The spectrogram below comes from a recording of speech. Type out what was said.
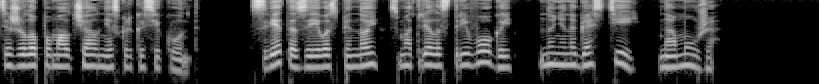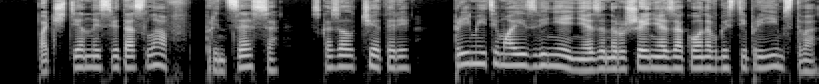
тяжело помолчал несколько секунд. Света за его спиной смотрела с тревогой, но не на гостей, на мужа. «Почтенный Святослав, принцесса», — сказал Четери, — «примите мои извинения за нарушение законов гостеприимства.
